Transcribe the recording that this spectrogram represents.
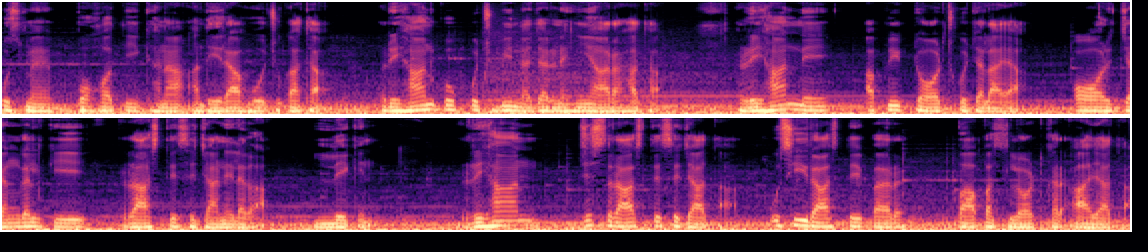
उसमें बहुत ही घना अंधेरा हो चुका था। रिहान को कुछ भी नज़र नहीं आ रहा था। रिहान ने अपनी टॉर्च को जलाया और जंगल के रास्ते से जाने लगा। लेकिन रिहान जिस रास्ते से जाता, उसी रास्ते पर वापस लौट कर आ जाता।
